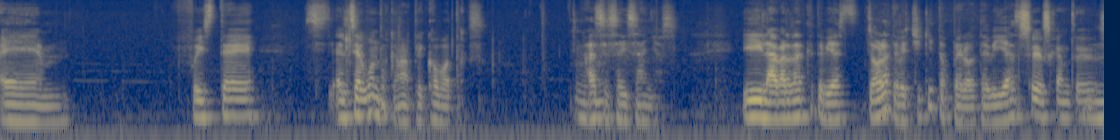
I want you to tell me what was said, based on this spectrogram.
eh, fuiste el segundo que me aplicó Botox hace seis años. Y la verdad que te veías, ahora te ves chiquito, pero te veías Sí, es es-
